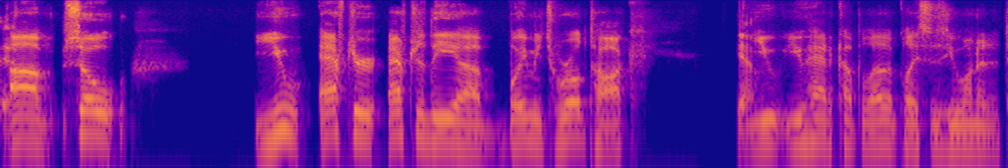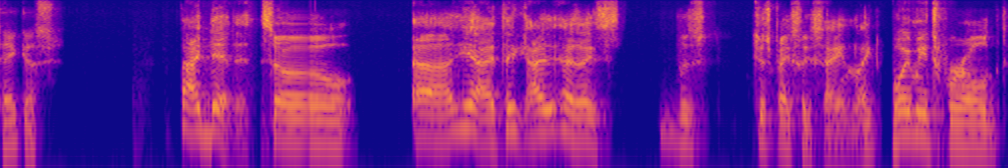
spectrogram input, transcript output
Yeah. Um, so you after after the uh, Boy Meets World talk, yeah. you you had a couple other places you wanted to take us. I did. So uh, yeah, I think I, as I was just basically saying, like Boy Meets World,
